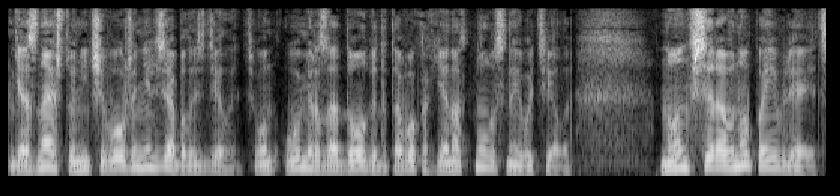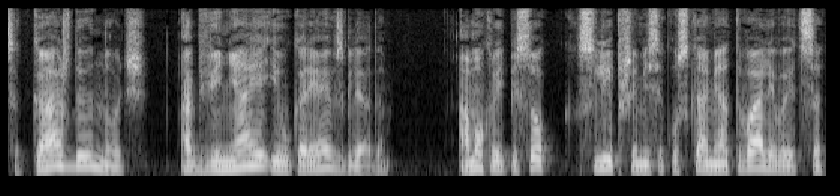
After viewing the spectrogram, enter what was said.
Я знаю, что ничего уже нельзя было сделать. Он умер задолго до того, как я наткнулась на его тело. Но он все равно появляется каждую ночь, обвиняя и укоряя взглядом. А мокрый песок слипшимися кусками отваливается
